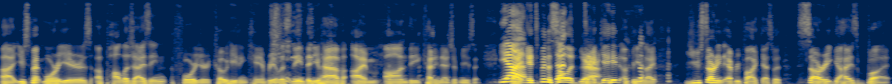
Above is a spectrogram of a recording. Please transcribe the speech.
Uh, you spent more years apologizing for your Coheed and Cambria listening than you have. I'm on the cutting edge of music. Yeah, Like, it's been a that- solid Yeah. decade of being like you starting every podcast with "Sorry guys, but."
